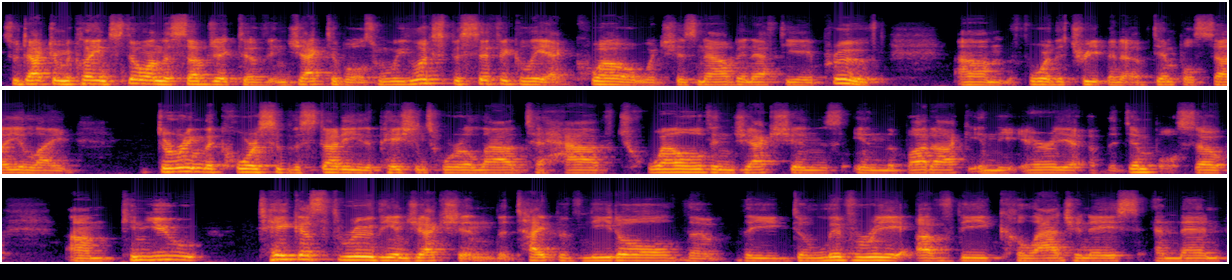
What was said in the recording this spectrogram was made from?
So Dr. McLane, still on the subject of injectables, when we look specifically at Qwo, which has now been FDA approved um, for the treatment of dimple cellulite, during the course of the study, the patients were allowed to have 12 injections in the buttock in the area of the dimple. So um, can you take us through the injection, the type of needle, the, the delivery of the collagenase, and then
